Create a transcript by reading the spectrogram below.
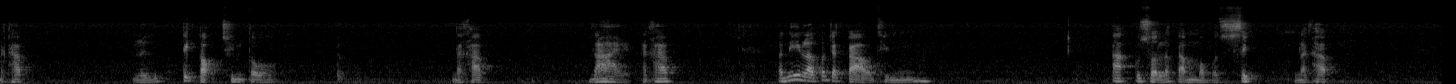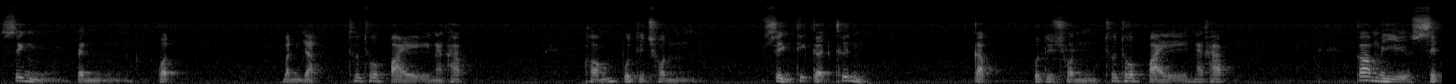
นะครับ หรือ TikTok ชินโต นะครับ ได้นะครับวันนี้เราก็จะกล่าวถึงอกุศลกรรมบทสิบนะครับ ซึ่งเป็นกฎบัญญัติทั่วๆไปนะครับ ของปุถุชนสิ่งที่เกิดขึ้นกับปุถุชนทั่วๆไปนะครับ ก็มีอยู่สิบ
